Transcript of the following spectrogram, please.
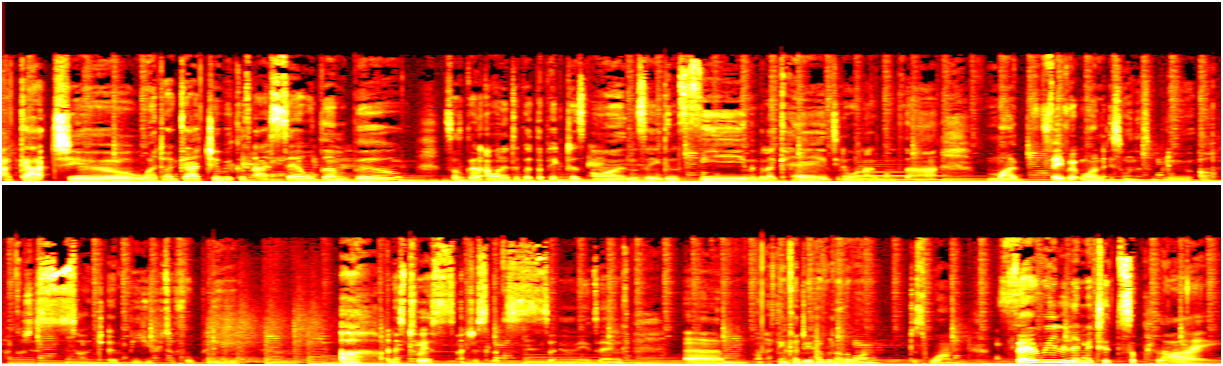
I got you. Why do I got you? Because I sell them, boo. So I, gonna, I wanted to put the pictures on so you can see and be like, hey, do you know what? I want that. My favorite one is one that's blue. Oh my gosh, it's such a beautiful blue. Ah, oh, and it's twists. It just looks so amazing. Um, and I think I do have another one, just one. Very limited supply.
